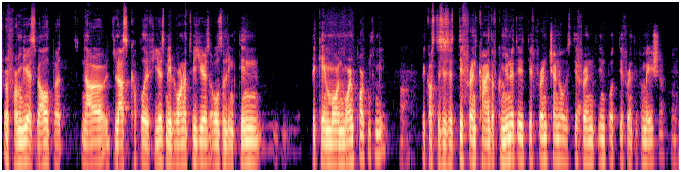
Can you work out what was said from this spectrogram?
For, for me as well, but now the last couple of years, maybe one or two years, also LinkedIn became more and more important for me uh-huh. because this is a different kind of community, different channel with different yeah. input, different information. Mm-hmm.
